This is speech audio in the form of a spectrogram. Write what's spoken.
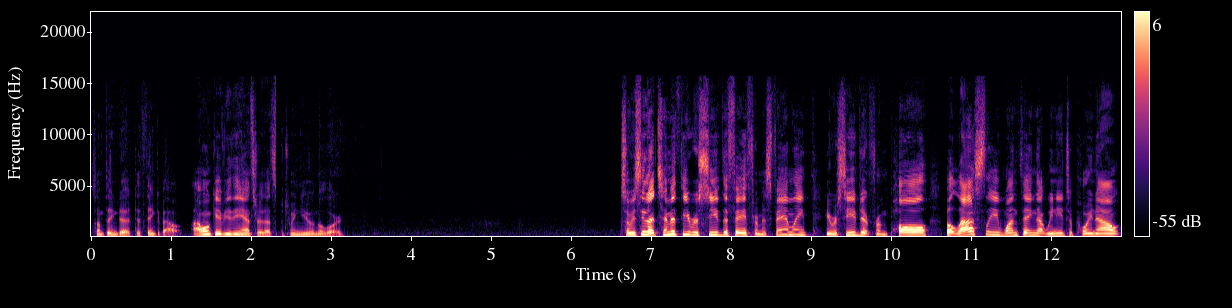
Something to, to think about. I won't give you the answer, that's between you and the Lord. So we see that Timothy received the faith from his family. He received it from Paul. But lastly, one thing that we need to point out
